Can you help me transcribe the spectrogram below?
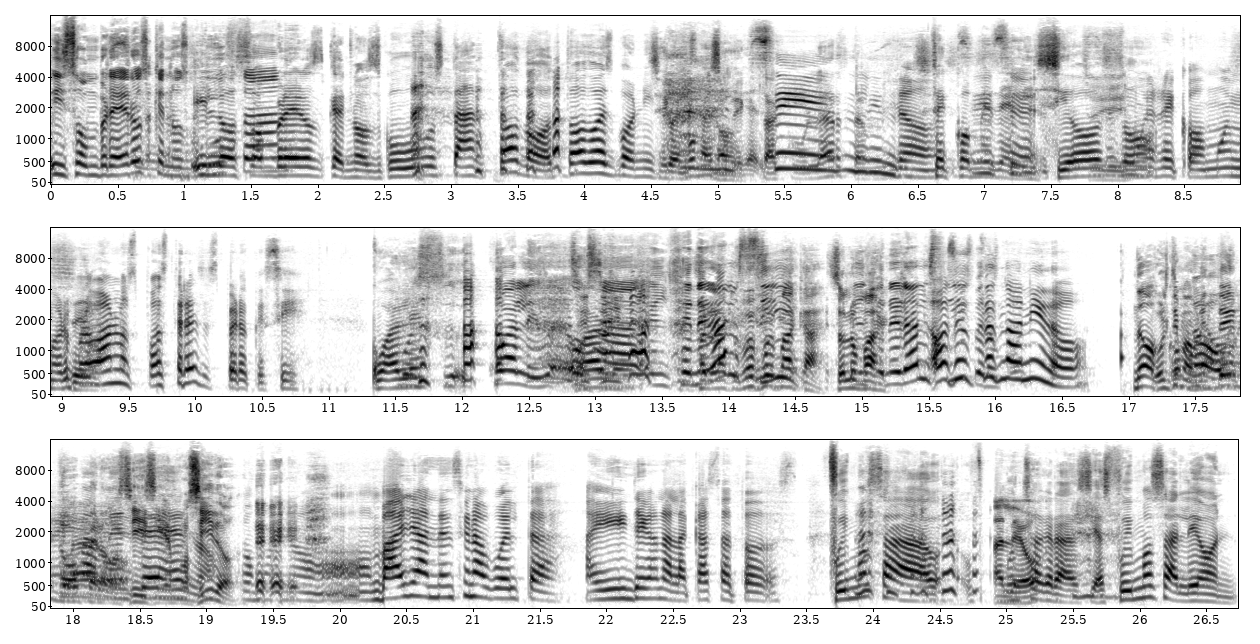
Y sombreros que nos Y gustan. los sombreros que nos gustan, todo, todo es bonito en come San Miguel. espectacular Sí, es lindo. Se come Sí, sí. delicioso. Muy rico, muy, rico. ¿Probaron los postres? Espero que sí. ¿Cuál es? Pues, ¿Cuáles? O Sí, sea, sí. en general Pero fue- sí. fue Maca, solo en Maca. general O sí, sea, pero ustedes no han ido. No, Últimamente no, no, pero sí, sí hemos ido. ¿Cómo no? Vayan, dense una vuelta. Ahí llegan a la casa todos. Fuimos a. A muchas León. gracias. Fuimos a León.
